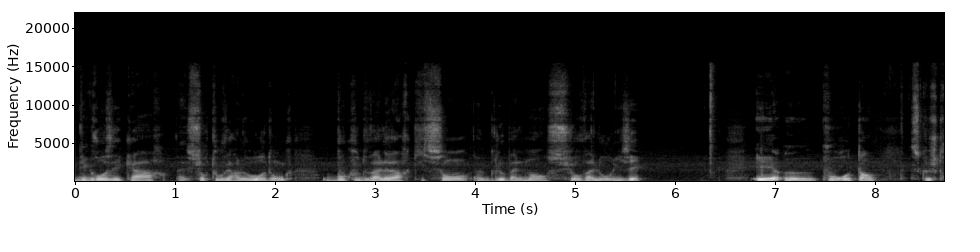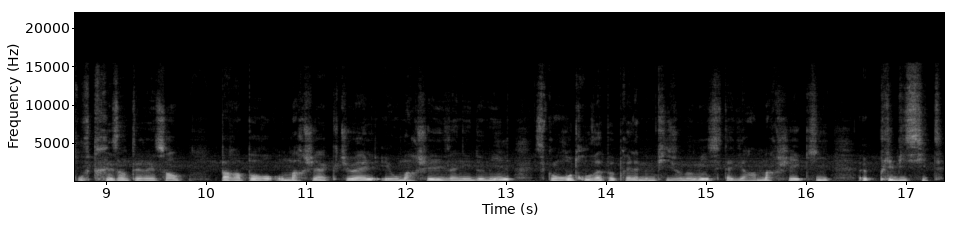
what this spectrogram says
des gros écarts, surtout vers le haut, donc beaucoup de valeurs qui sont globalement survalorisées. Et pour autant, ce que je trouve très intéressant, par rapport au marché actuel et au marché des années 2000, c'est qu'on retrouve à peu près la même physionomie, c'est-à-dire un marché qui euh, plébiscite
